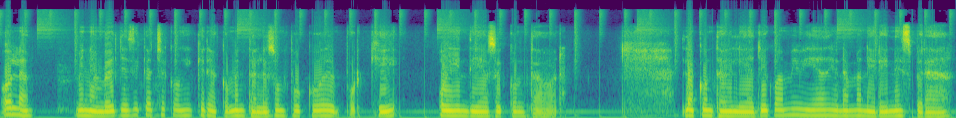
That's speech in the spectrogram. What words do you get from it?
Hola, mi nombre es Jessica Chacón y quería comentarles un poco de por qué hoy en día soy contadora. La contabilidad llegó a mi vida de una manera inesperada.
